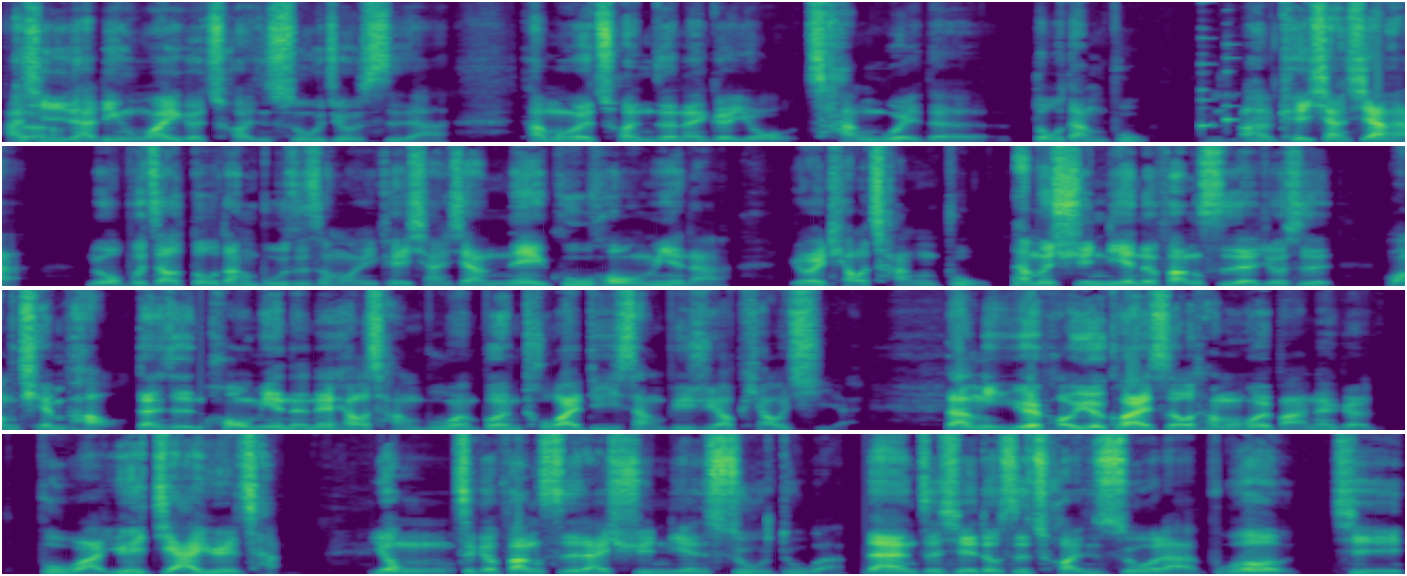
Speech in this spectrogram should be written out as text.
啊，其实它另外一个传说就是啊，他们会穿着那个有长尾的兜裆布啊，可以想象啊，如果不知道兜裆布是什么，你可以想象内裤后面啊有一条长布。他们训练的方式呢，就是往前跑，但是后面的那条长布啊不能拖在地上，必须要飘起来。当你越跑越快的时候，他们会把那个布啊越加越长。用这个方式来训练速度啊，当然这些都是传说啦。不过其实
